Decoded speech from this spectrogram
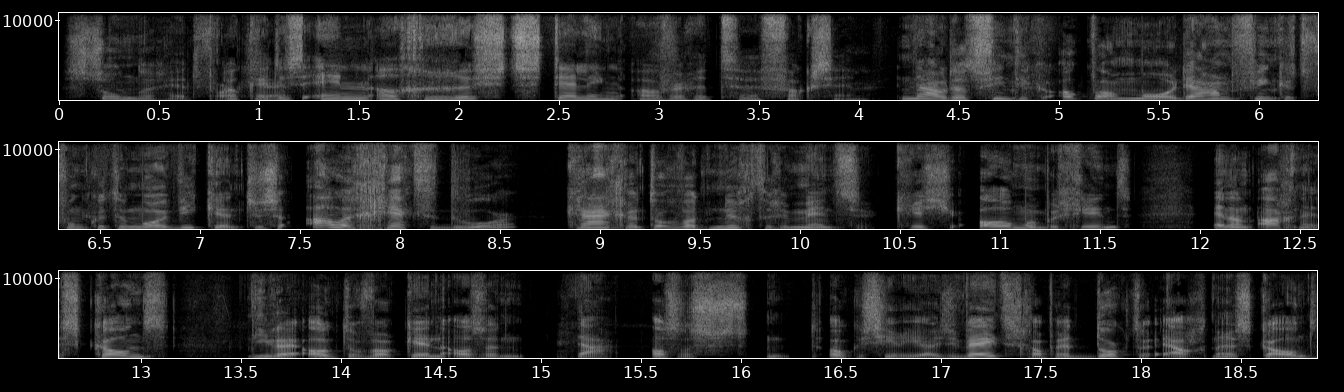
zonder het Oké, vaccin. dus een al geruststelling over het eh, vaccin. Nou, dat vind ik ook wel mooi. Daarom vind ik het, vond ik het een mooi weekend. Tussen alle gekte door krijgen we toch wat nuchtere mensen. Chrisje Omen begint en dan Agnes Kant, die wij ook toch wel kennen als een, ja, als een, ook een serieuze wetenschapper. hè. Dokter Agnes Kant,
